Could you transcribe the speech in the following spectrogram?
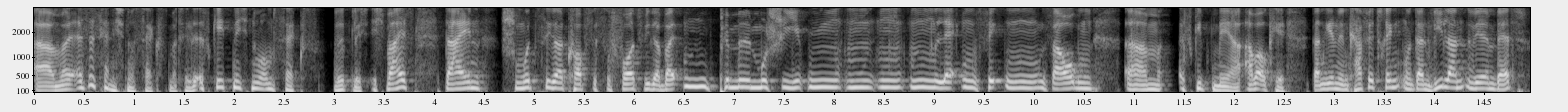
Ähm, es ist ja nicht nur Sex, Mathilde. Es geht nicht nur um Sex. Wirklich. Ich weiß, dein schmutziger Kopf ist sofort wieder bei mm, Pimmelmuschi, mm, mm, mm, mm, lecken, ficken, saugen. Ähm, es gibt mehr. Aber okay, dann gehen wir einen Kaffee trinken und dann wie landen wir im Bett?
